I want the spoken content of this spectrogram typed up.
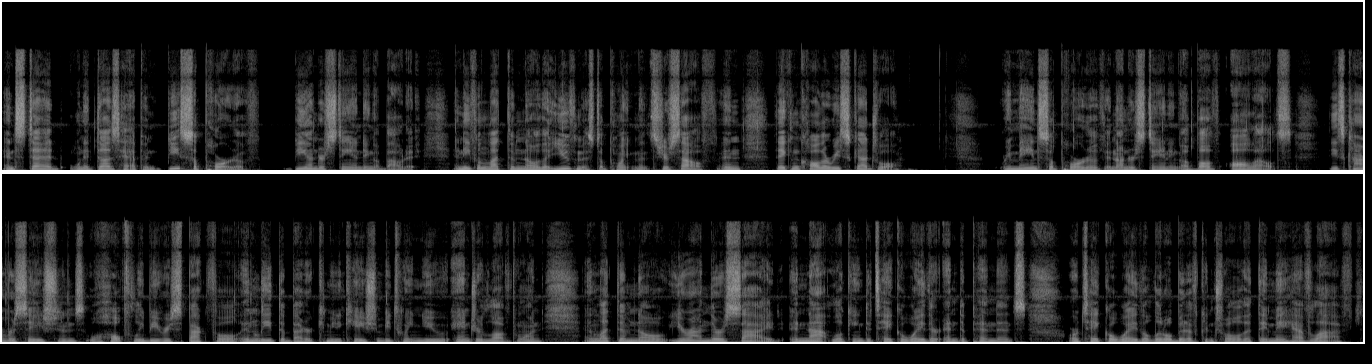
Instead, when it does happen, be supportive, be understanding about it, and even let them know that you've missed appointments yourself and they can call or reschedule. Remain supportive and understanding above all else these conversations will hopefully be respectful and lead to better communication between you and your loved one and let them know you're on their side and not looking to take away their independence or take away the little bit of control that they may have left.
